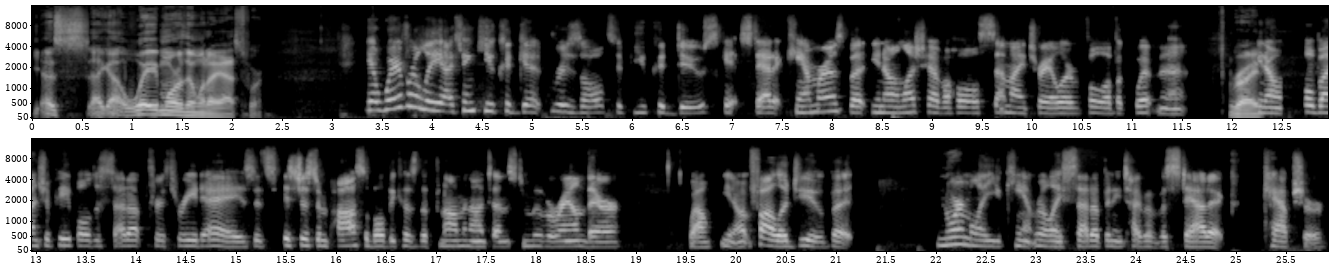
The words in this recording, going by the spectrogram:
Yes, I got way more than what I asked for. Yeah, Waverly, I think you could get results if you could do sca- static cameras, but you know, unless you have a whole semi trailer full of equipment, Right. you know, a whole bunch of people to set up for three days, it's it's just impossible because the phenomenon tends to move around there. Well, you know, it followed you, but normally you can't really set up any type of a static capture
